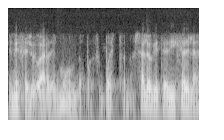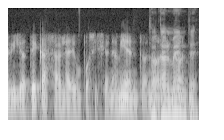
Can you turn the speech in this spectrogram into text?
en ese lugar del mundo, por supuesto. ¿no? Ya lo que te dije de las bibliotecas habla de un posicionamiento. ¿no? Totalmente.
